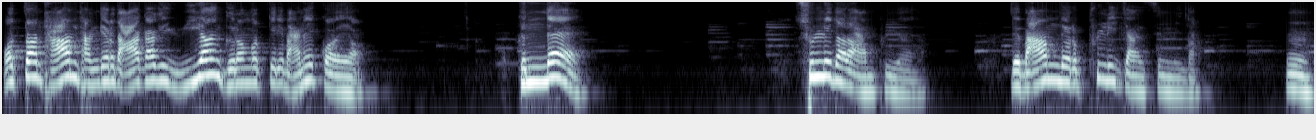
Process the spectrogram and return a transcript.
어떠한 다음 단계로 나아가기 위한 그런 것들이 많을 거예요. 근데 순리대로 안 풀려요. 내 마음대로 풀리지 않습니다. 응.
